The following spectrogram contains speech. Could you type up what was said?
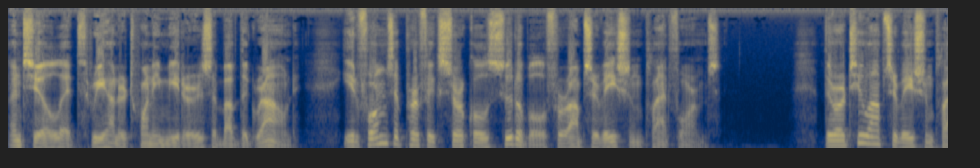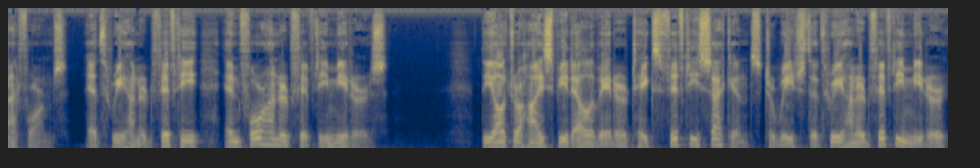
until, at 320 meters above the ground, it forms a perfect circle suitable for observation platforms. There are two observation platforms at 350 and 450 meters. The ultra high speed elevator takes 50 seconds to reach the 350 meter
